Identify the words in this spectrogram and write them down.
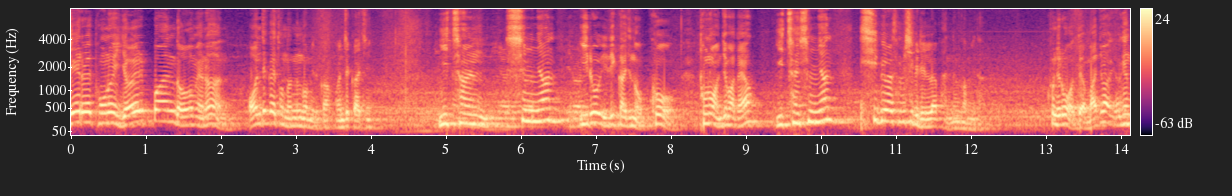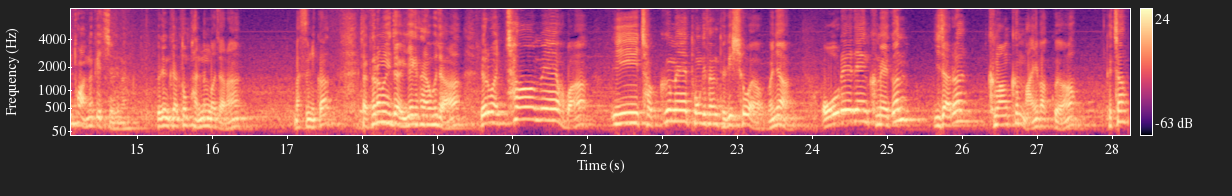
얘를 돈을 10번 넣으면은 언제까지 돈 넣는 겁니까? 언제까지? 2010년 1월 1일까지 넣고 돈을 언제 받아요? 2010년 12월 31일 날 받는 겁니다. 그럼 여러분 어때요? 마지막 여기는 돈 안 넣겠지 여기는. 여기는 그냥 돈 받는 거잖아. 맞습니까? 자 그러면 이제 이 얘기 상 해보자. 여러분 처음에 봐봐. 이 적금의 돈 계산은 되게 쉬워요. 왜냐? 오래된 금액은 이자를 그만큼 많이 받고요. 그쵸?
